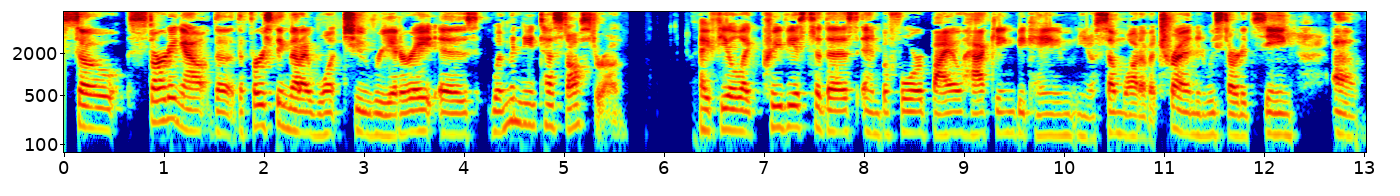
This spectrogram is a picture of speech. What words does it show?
So, starting out, the, the first thing that I want to reiterate is women need testosterone. I feel like previous to this and before biohacking became, you know, somewhat of a trend and we started seeing um,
